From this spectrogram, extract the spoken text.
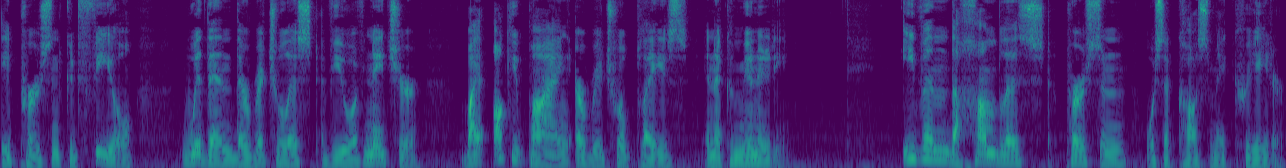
a person could feel within the ritualist view of nature by occupying a ritual place in a community. Even the humblest person was a cosmic creator.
